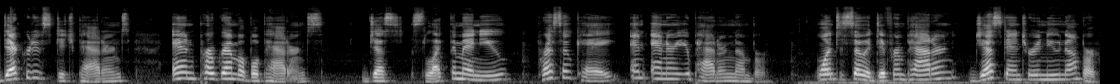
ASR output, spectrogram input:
decorative stitch patterns, and programmable patterns. Just select the menu, press OK, and enter your pattern number. Want to sew a different pattern? Just enter a new number.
